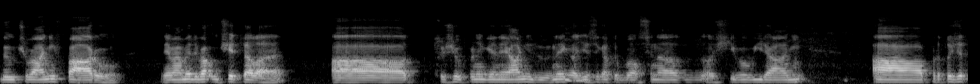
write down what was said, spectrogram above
vyučování v páru, kde máme dva učitele, a což je úplně geniální z různých mhm. hledisek a to bylo asi na další povídání. A protože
